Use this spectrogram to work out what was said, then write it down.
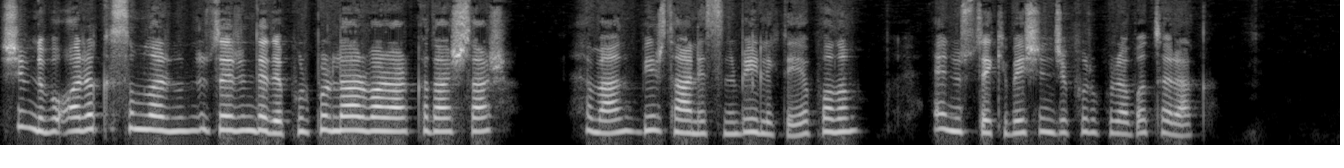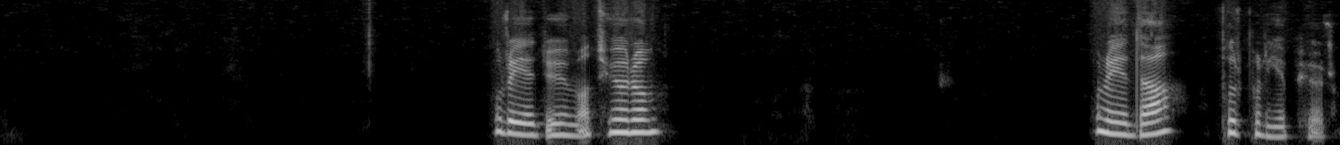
Şimdi bu ara kısımlarının üzerinde de pırpırlar var arkadaşlar. Hemen bir tanesini birlikte yapalım. En üstteki 5. pırpıra batarak Buraya düğüm atıyorum. Buraya da pırpır yapıyorum.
